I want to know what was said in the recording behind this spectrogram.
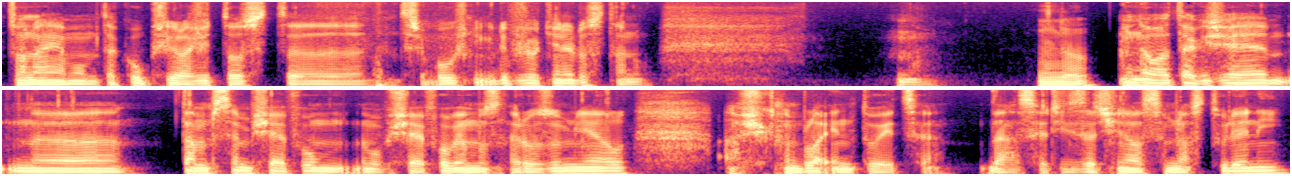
To ne, já mám takovou příležitost, eh, třeba už nikdy v životě nedostanu. No. No, No, takže tam jsem šéfům, nebo šéfovi moc nerozuměl a všechno byla intuice. Dá se říct, začínal jsem na studený.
